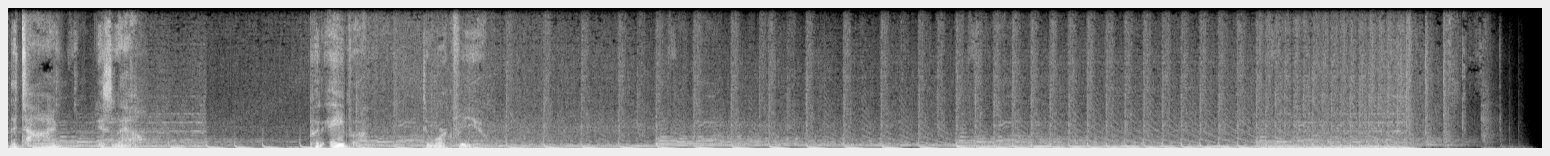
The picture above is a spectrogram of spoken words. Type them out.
The time is now. Put Ava to work for you.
